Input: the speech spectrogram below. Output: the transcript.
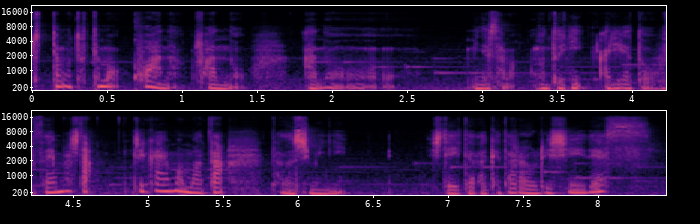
とってもとってもコアなファンの、あのー、皆様本当にありがとうございました。次回もまた楽しみにしていただけたら嬉しいです。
